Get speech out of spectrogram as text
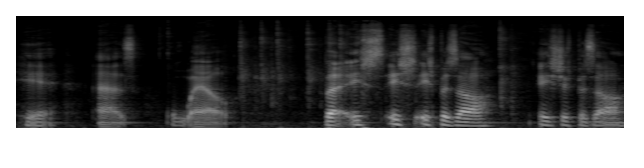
here as well. But it's it's it's bizarre. It's just bizarre.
